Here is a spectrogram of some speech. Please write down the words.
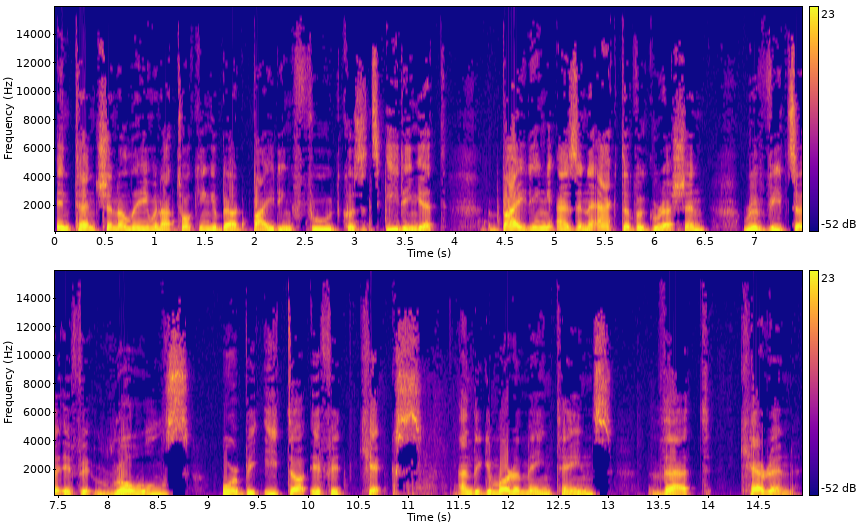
intentionally. We're not talking about biting food because it's eating it biting as an act of aggression, revitza if it rolls, or beita if it kicks. And the Gemara maintains that keren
